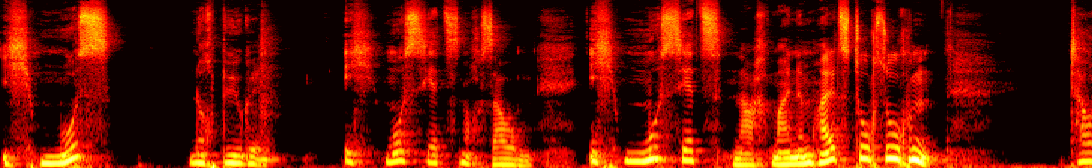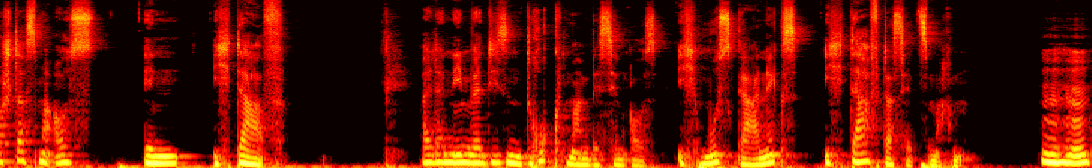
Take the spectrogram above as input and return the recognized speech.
ich muss noch bügeln. Ich muss jetzt noch saugen. Ich muss jetzt nach meinem Halstuch suchen. Tausch das mal aus in ich darf. Weil dann nehmen wir diesen Druck mal ein bisschen raus. Ich muss gar nichts. Ich darf das jetzt machen. Mhm.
